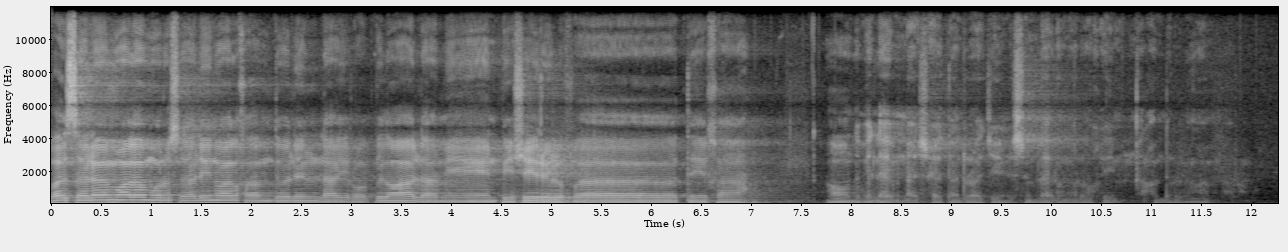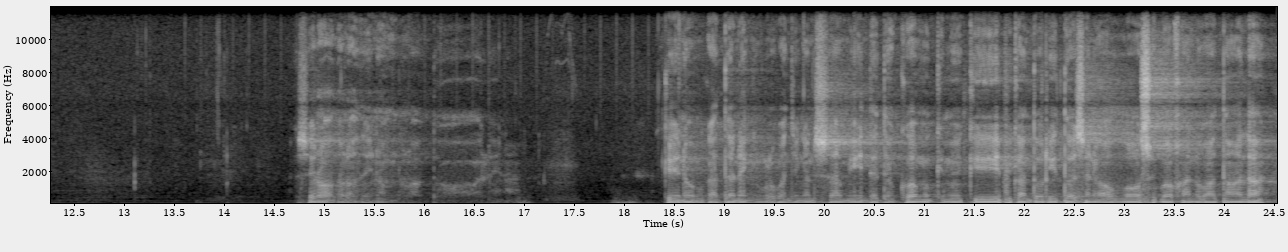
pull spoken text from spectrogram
والسلام على المرسلين والحمد لله رب العالمين بشير الفاتحة أعوذ بالله من الشيطان الرجيم بسم الله الرحمن الرحيم الحمد لله صراط الذين Kena berkata yang kula panjenengan sami dadaga mugi-mugi pikantuk ridho saning Allah Subhanahu wa taala.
